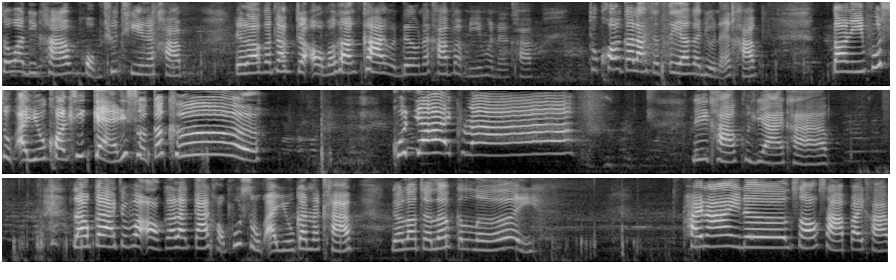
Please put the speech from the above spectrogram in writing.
สวัสดีครับ ผมชื่อทีนะครับ เดี๋ยวเราก็จะจะออกมาทางกายเหมือนเดิมนะครับ แบบนี้เหมือนนะครับ ทุกคนกำลังจะเตียกันอยู่นะครับ ตอนนี้ผู้สูงอายุคนที่แก่ที่สุดก็คือ คุณยายครับ นี่ครับคุณยายครับ เรากำลังจะมาออกกำลังกายของผู้สูงอายุกันนะครับ เดี๋ยวเราจะเริ่มกันเลย ภายในหนึ่งสองสามไปครับ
